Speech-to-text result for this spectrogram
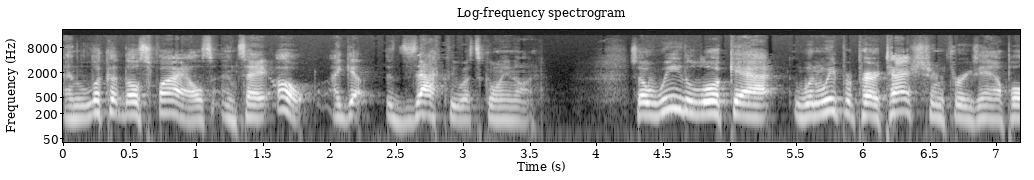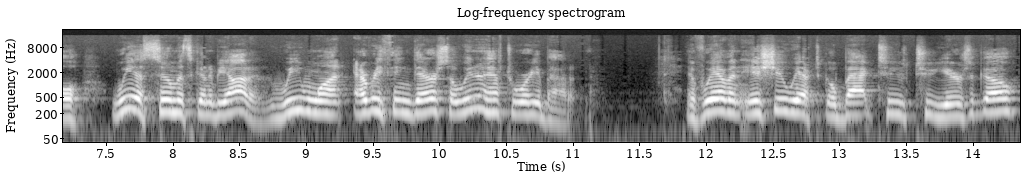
and look at those files and say, oh, I get exactly what's going on. So we look at, when we prepare a tax return, for example, we assume it's going to be audited. We want everything there so we don't have to worry about it. If we have an issue, we have to go back to two years ago,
